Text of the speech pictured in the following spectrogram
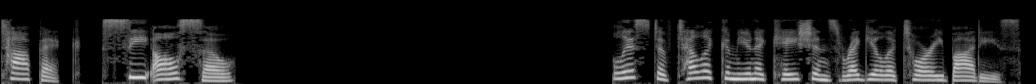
Topic. See also List of telecommunications regulatory bodies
